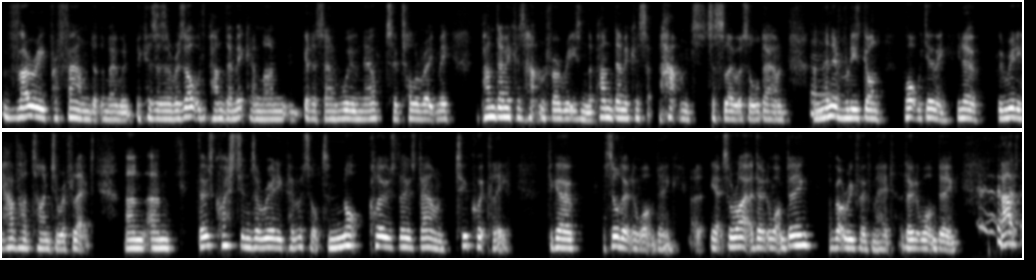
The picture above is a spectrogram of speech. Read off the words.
very profound at the moment because as a result of the pandemic, and I'm going to sound woo now, so tolerate me, the pandemic has happened for a reason. The pandemic has happened to slow us all down. Mm. And then mm. everybody's gone, what are we doing? You know, we really have had time to reflect. And um, those questions are really pivotal to not close those down too quickly, to go, I still don't know what I'm doing. Uh, yeah, it's all right. I don't know what I'm doing. I've got a roof over my head. I don't know what I'm doing. That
